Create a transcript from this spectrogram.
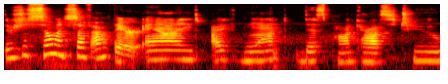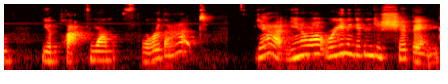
There's just so much stuff out there. And i want this podcast to be a platform for that. Yeah you know what? We're going to get into shipping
